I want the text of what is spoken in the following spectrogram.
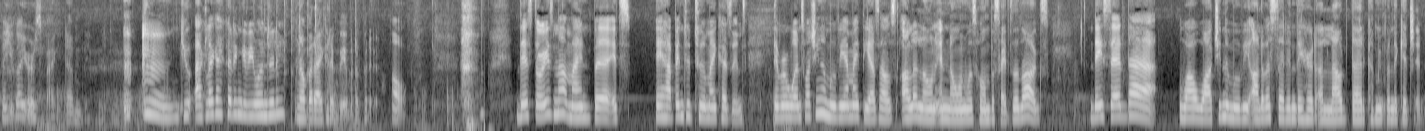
But you got yours back, dumb bitch. you act like I couldn't give you one, Julie. No, but I couldn't be able to put it. Oh. this story is not mine, but it's it happened to two of my cousins. They were once watching a movie at my tia's house all alone and no one was home besides the dogs. They said that while watching the movie, all of a sudden they heard a loud thud coming from the kitchen.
